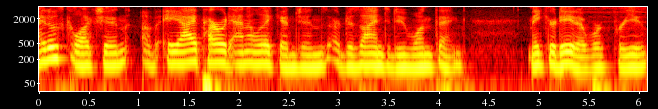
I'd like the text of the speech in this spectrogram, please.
IDOL's collection of AI-powered analytic engines are designed to do one thing, make your data work for you.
